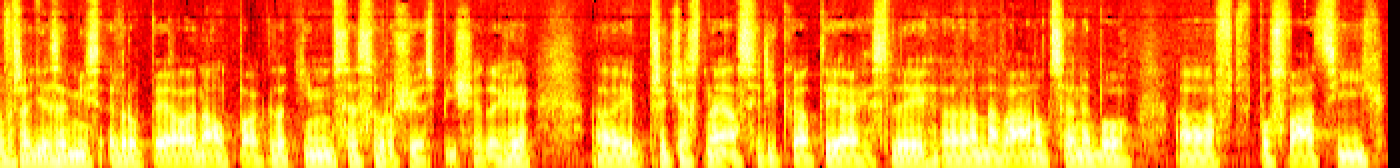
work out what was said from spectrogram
v řadě zemí z Evropy, ale naopak zatím se zhoršuje spíše. Takže je předčasné asi říkat, jestli na Vánoce nebo v posvácích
